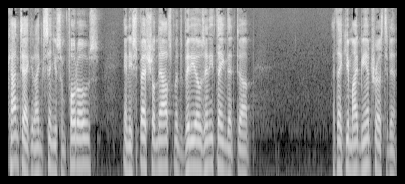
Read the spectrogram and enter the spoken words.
contact you. I can send you some photos, any special announcements, videos, anything that uh, I think you might be interested in.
